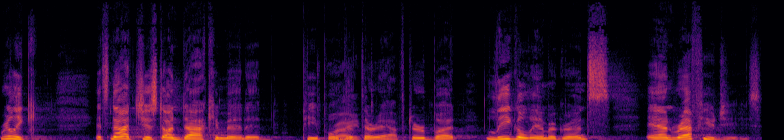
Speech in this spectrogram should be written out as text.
really, it's not just undocumented people right. that they're after, but legal immigrants and refugees.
